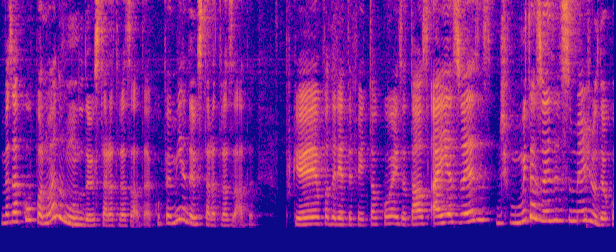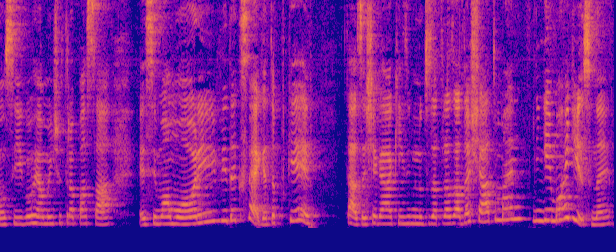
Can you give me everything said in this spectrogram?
Mas a culpa não é do mundo de eu estar atrasada, a culpa é minha de eu estar atrasada. Porque eu poderia ter feito tal coisa tal. Aí, às vezes, tipo, muitas vezes isso me ajuda. Eu consigo realmente ultrapassar esse mau humor e vida que segue. Até porque, tá, você chegar 15 minutos atrasado é chato, mas ninguém morre disso, né?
